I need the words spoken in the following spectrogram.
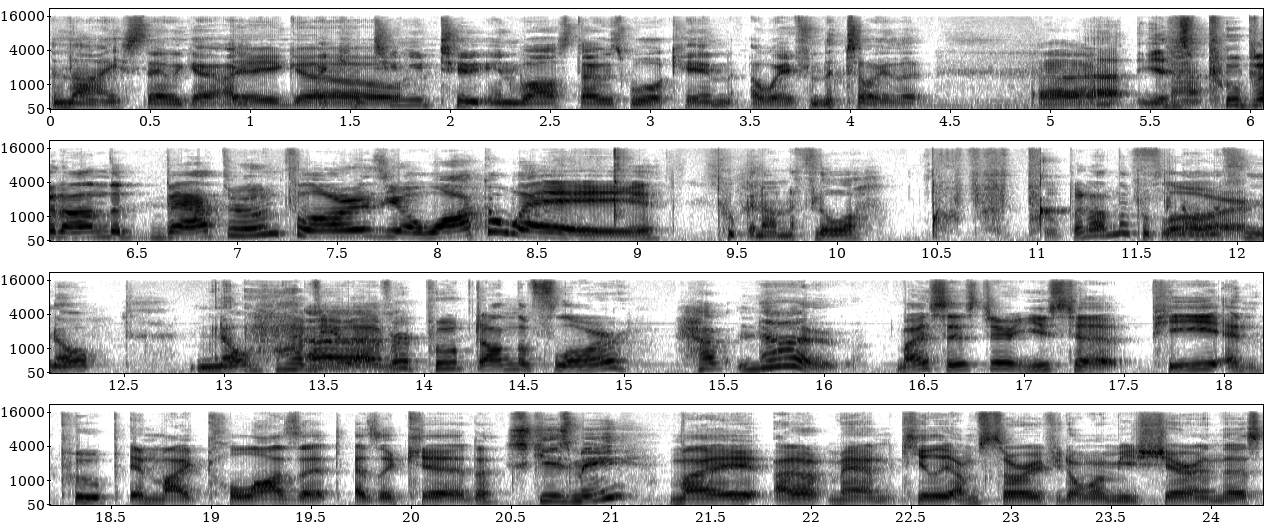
Nice. There we go. I, There you go. I continued tooting whilst I was walking away from the toilet. Um, Uh, you just uh, poop it on the bathroom floor as you walk away. pooping on the floor. Pooping on the Pooping on the floor. nope. Nope. Have you um, ever pooped on the floor? Have no. My sister used to pee and poop in my closet as a kid. Excuse me. My I don't man, Keely, I'm sorry if you don't want me sharing this,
